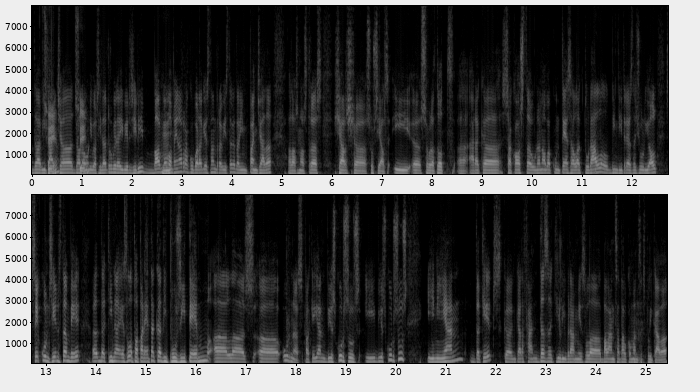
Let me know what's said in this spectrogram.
d'Habitatge sí, de sí. la Universitat Rovira i Virgili. Val molt mm. la pena recuperar aquesta entrevista que tenim penjada a les nostres xarxes socials. I eh, sobretot, eh, ara que s'acosta una nova contesa electoral el 23 de juliol, ser conscients també eh, de quina és la papereta que dipositem a les eh, urnes, perquè hi han discursos i discursos i n'hi han d'aquests que encara fan fan desequilibrar més la balança tal com ens mm. explicava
